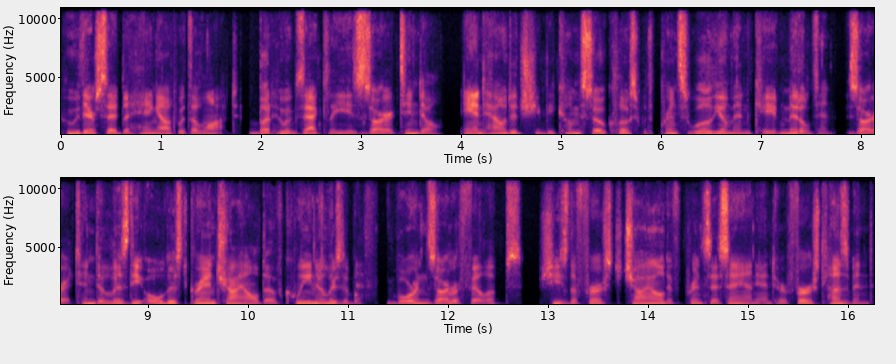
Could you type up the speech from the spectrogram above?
who they're said to hang out with a lot. But who exactly is Zara Tindall, and how did she become so close with Prince William and Kate Middleton? Zara Tindall is the oldest grandchild of Queen Elizabeth. Born Zara Phillips, She's the first child of Princess Anne and her first husband,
